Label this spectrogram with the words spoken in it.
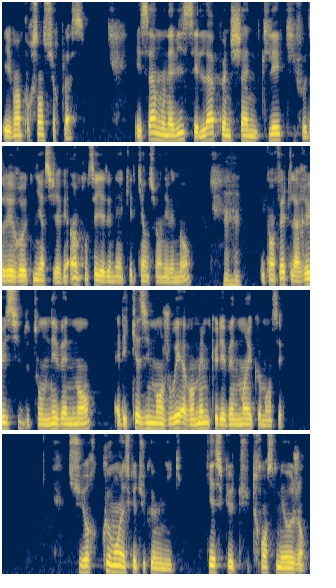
et 20% sur place. Et ça, à mon avis, c'est la punchline clé qu'il faudrait retenir si j'avais un conseil à donner à quelqu'un sur un événement. Mhm. Et qu'en fait, la réussite de ton événement, elle est quasiment jouée avant même que l'événement ait commencé. Sur comment est-ce que tu communiques, qu'est-ce que tu transmets aux gens,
